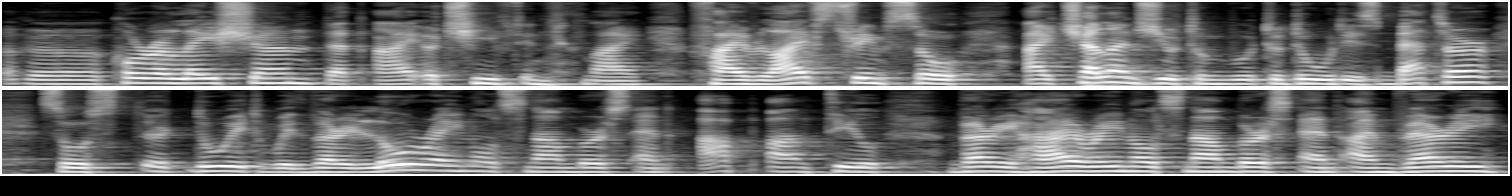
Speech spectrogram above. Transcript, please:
uh, correlation that I achieved in my five live streams. So I challenge you to, to do this better. So do it with very low Reynolds numbers and up until very high Reynolds numbers. And I'm very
